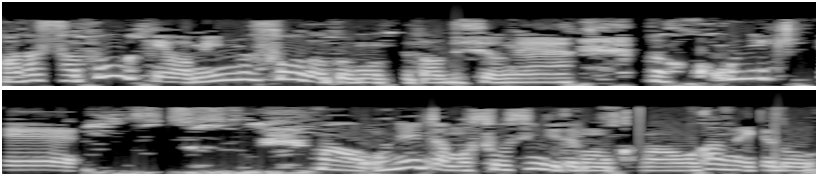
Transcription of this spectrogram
私、佐藤家はみんなそうだと思ってたんですよね。なんかここに来て、まあ、お姉ちゃんもそう信じてるのかなわかんないけど、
